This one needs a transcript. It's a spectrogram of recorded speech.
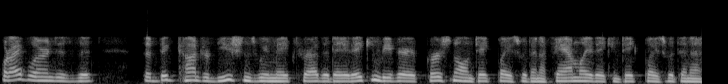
what I've learned is that the big contributions we make throughout the day, they can be very personal and take place within a family. They can take place within a,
